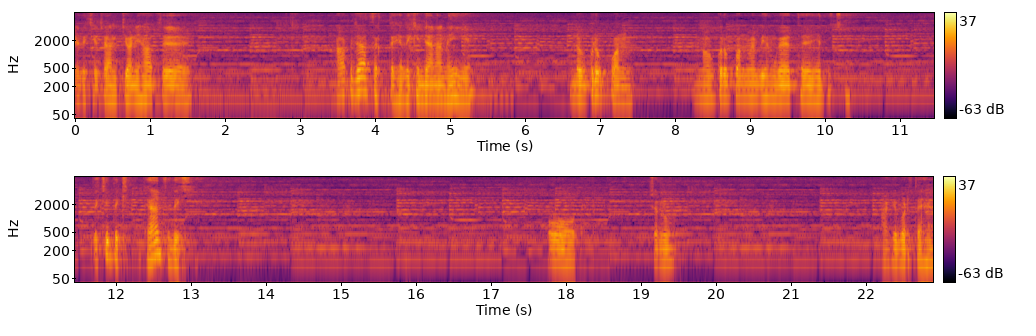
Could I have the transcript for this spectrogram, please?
ये देखिए जानकी यहाँ से आप जा सकते हैं, लेकिन जाना नहीं है। Now group one now group one में भी हम गए थे, ये देखिए। देखिए देखिए, ध्यान से देखिए। चलो आगे बढ़ते हैं।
